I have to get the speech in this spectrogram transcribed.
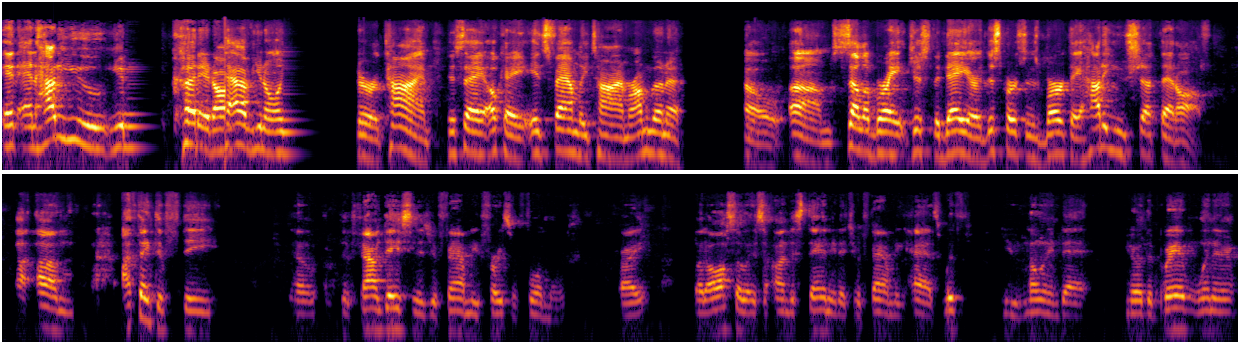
And and how do you you cut it off? Have you know your time to say, okay, it's family time, or I'm gonna you know, um, celebrate just the day or this person's birthday. How do you shut that off? Uh, um, I think the the you know, the foundation is your family first and foremost, right? But also it's an understanding that your family has with you, knowing that you're the breadwinner.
